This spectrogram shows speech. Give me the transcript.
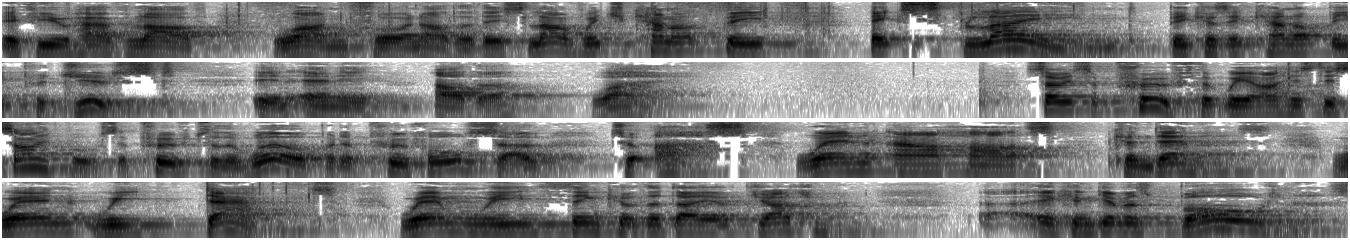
if you have love one for another. This love which cannot be explained because it cannot be produced in any other way. So it's a proof that we are his disciples, a proof to the world, but a proof also to us when our hearts condemn us, when we doubt when we think of the day of judgment. Uh, it can give us boldness.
